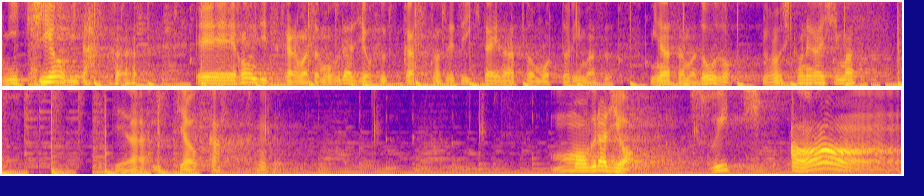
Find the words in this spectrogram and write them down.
日曜日だ。えー、本日からまたモグラジオ復活させていきたいなと思っております。皆様どうぞよろしくお願いします。では行っちゃおうか。モグラジオスイッチオン。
